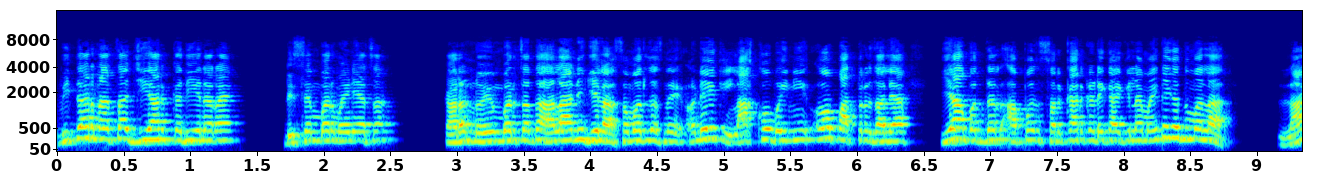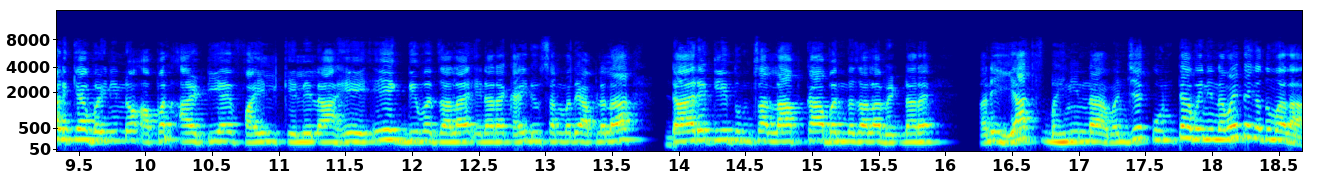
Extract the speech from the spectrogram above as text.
वितरणाचा जी आर कधी येणार आहे? डिसेंबर महिन्याचा. कारण नोव्हेंबरचा तर आला आणि गेला समजलंच नाही. अनेक लाखो बहिणी अपात्र झाल्या. याबद्दल आपण सरकारकडे काय केलं माहितीये का तुम्हाला? लाडक्या बहिणींनो आपण आरटीआय फाईल केलेला आहे. एक दिवस झाला येणाऱ्या काही दिवसांमध्ये आपल्याला डायरेक्टली तुमचा लाभ का बंद झाला भेटणार आहे? आणि याच बहिणींना म्हणजे कोणत्या बहिणींना माहितीये का तुम्हाला?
